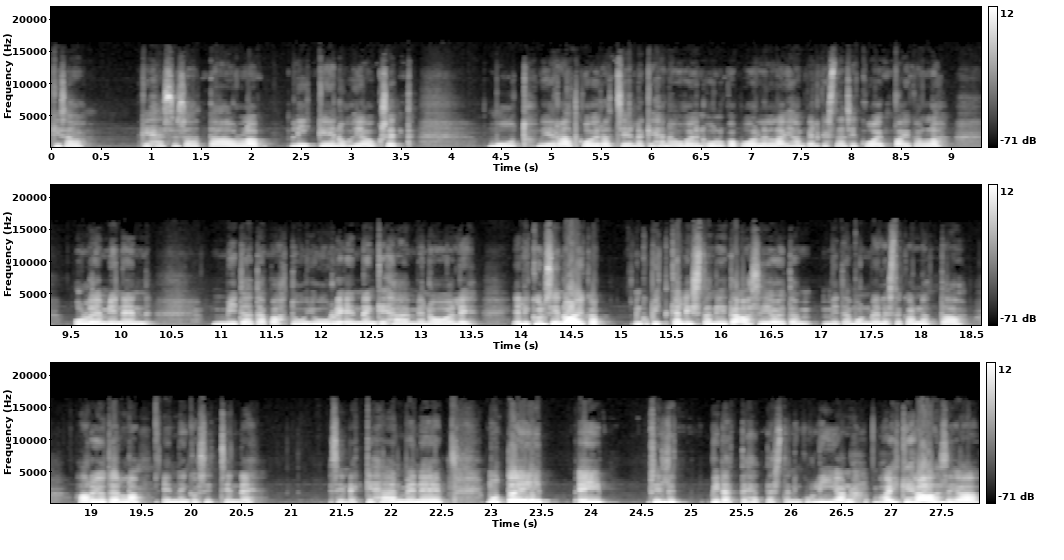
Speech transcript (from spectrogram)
kisakehässä saattaa olla, liikkeen ohjaukset, muut vieraat koirat siellä kehänauhojen ulkopuolella, ihan pelkästään se koepaikalla oleminen, mitä tapahtuu juuri ennen kehäämenoa. Eli, eli kyllä siinä on aika niin pitkä lista niitä asioita, mitä mun mielestä kannattaa harjoitella ennen kuin sit sinne, sinne kehään menee. Mutta ei, ei silti pidä tehdä tästä niin kuin liian vaikeaa mm. asiaa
